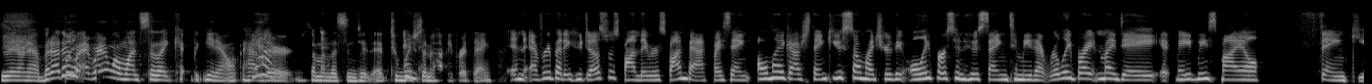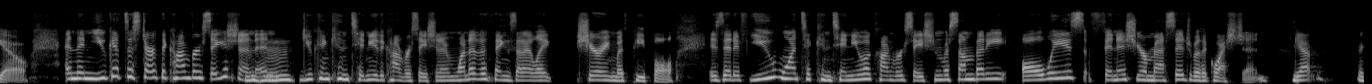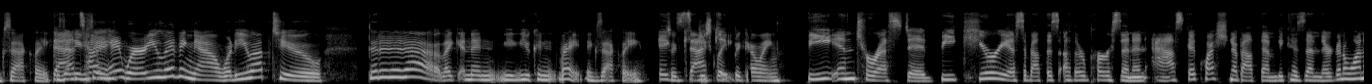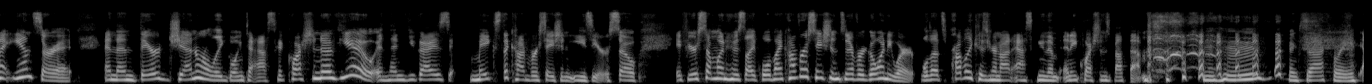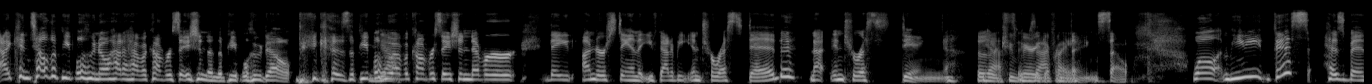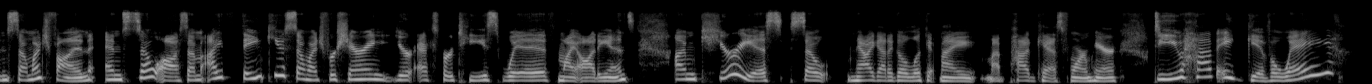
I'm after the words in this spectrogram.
They don't know. But, other, but everyone wants to like, you know, have yeah. their someone listen to to wish and, them a happy birthday. And everybody who does respond, they respond back by saying, Oh my gosh, thank you so much. You're the only person who's saying to me that really brightened my day. It made me smile thank you. And then you get to start the conversation mm-hmm. and you can continue the conversation. And one of the things that I like sharing with people is that if you want to continue a conversation with somebody, always finish your message with a question. Yep, exactly. Because then you can say, you- "Hey, where are you living now? What are you up to?" Da da da da. Like, and then you, you can right exactly exactly so just keep it going be interested, be curious about this other person and ask a question about them because then they're going to want to answer it. And then they're generally going to ask a question of you. And then you guys makes the conversation easier. So if you're someone who's like, well, my conversations never go anywhere, well, that's probably because you're not asking them any questions about them. mm-hmm. Exactly. I can tell the people who know how to have a conversation and the people who don't, because the people yeah. who have a conversation never, they understand that you've got to be interested, not interesting. Those yes, are two very exactly. different things. So, well, Mimi, this has been so much fun and so awesome. I thank you so much for sharing your expertise with my audience. I'm curious. So now I got to go look at my my podcast form here. Do you have a giveaway?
